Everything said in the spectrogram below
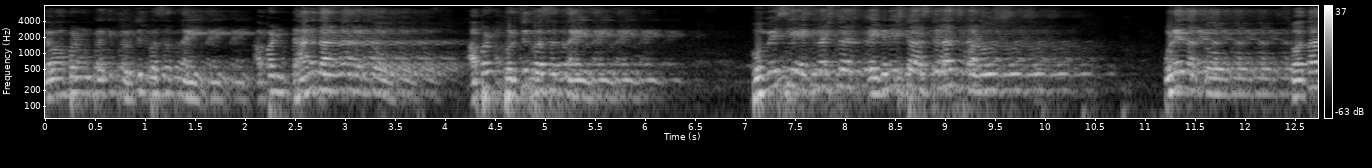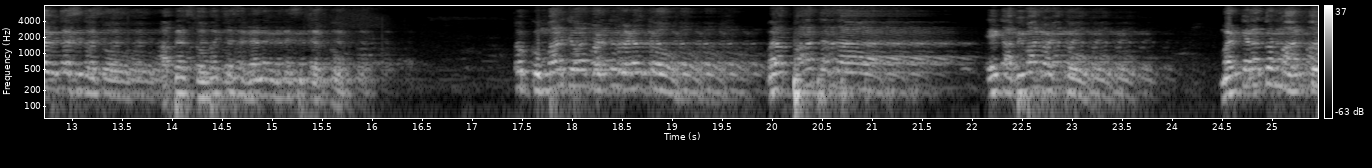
तेव्हा आपण कधी खुर्चीत बसत नाही. आपण ध्यान धारणा करतो. आपण खुर्चीत बसत नाही. भूमीशी एकनिष्ठ एकनिष्ठ असलेलाच माणूस पुढे जातो स्वतः विकसित होतो आपल्या सोबतच्या सगळ्यांना विकसित करतो. तो कुंभार जेव्हा पडतो घडवतो मला फार त्याचा एक अभिमान वाटतो. मडक्याला तो मारतो.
